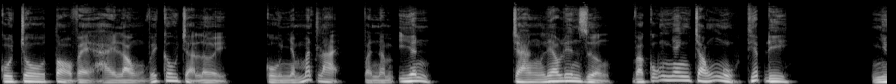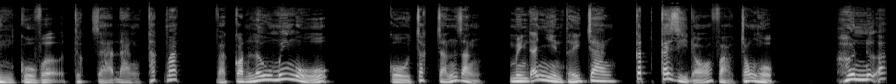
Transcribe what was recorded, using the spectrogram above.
Cô Trô tỏ vẻ hài lòng với câu trả lời. Cô nhắm mắt lại và nằm yên. Chàng leo lên giường và cũng nhanh chóng ngủ thiếp đi. Nhưng cô vợ thực ra đang thắc mắc và còn lâu mới ngủ. Cô chắc chắn rằng mình đã nhìn thấy Trang cất cái gì đó vào trong hộp. Hơn nữa,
